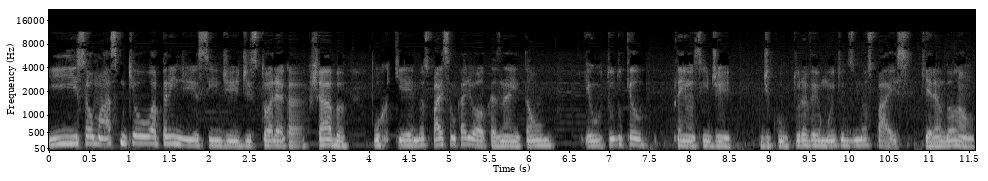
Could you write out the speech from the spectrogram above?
E isso é o máximo que eu aprendi, assim, de, de história capixaba, porque meus pais são cariocas, né? Então eu tudo que eu tenho assim de, de cultura veio muito dos meus pais, querendo ou não.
